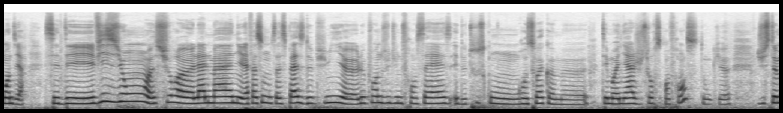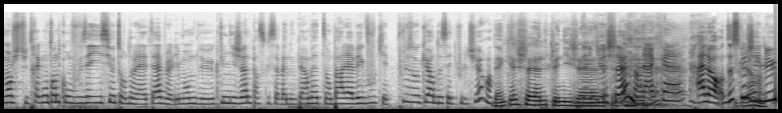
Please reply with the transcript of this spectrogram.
comment dire, c'est des visions euh, sur euh, l'Allemagne et la façon dont ça se passe depuis euh, le point de vue d'une française et de tout ce qu'on reçoit comme euh, témoignages, sources en France. Donc euh, justement, je suis très contente qu'on vous ait ici autour de la table, les membres de Cluny Jeune, parce que ça va nous permettre d'en parler avec vous, qui êtes plus au cœur de cette culture. Dankeschön, Klönigsen. Dankeschön. Danke. Alors, de ce que j'ai lu,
